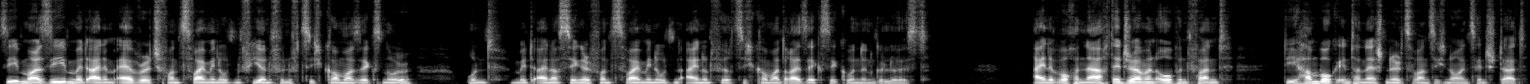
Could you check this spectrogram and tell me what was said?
7x7 mit einem Average von 2 Minuten 54,60 und mit einer Single von 2 Minuten 41,36 Sekunden gelöst. Eine Woche nach der German Open fand die Hamburg International 2019 statt.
